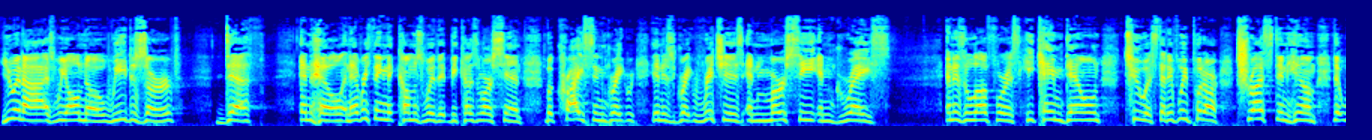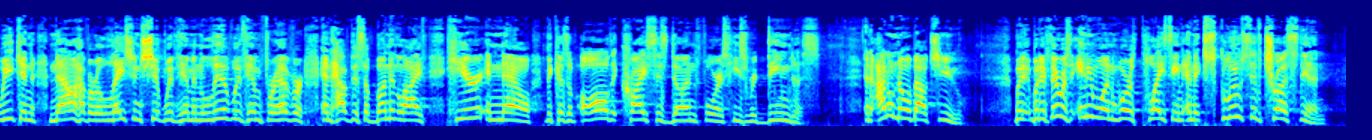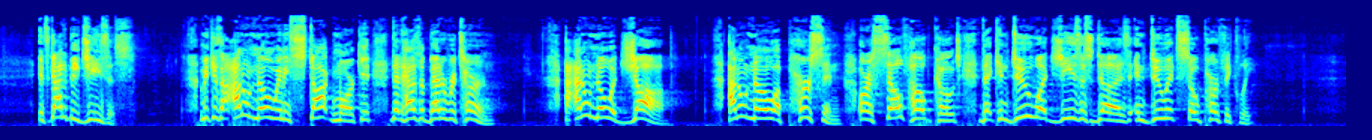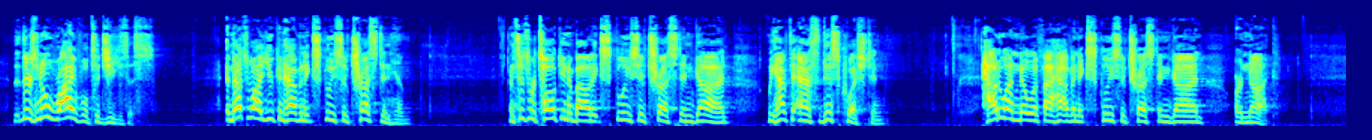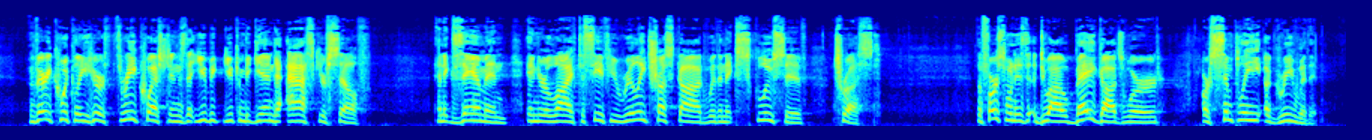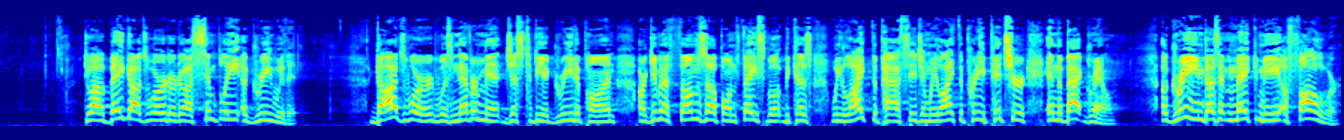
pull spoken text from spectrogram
You and I, as we all know, we deserve death and hell and everything that comes with it because of our sin. But Christ in great, in his great riches and mercy and grace and his love for us, he came down to us that if we put our trust in him, that we can now have a relationship with him and live with him forever and have this abundant life here and now because of all that Christ has done for us. He's redeemed us. And I don't know about you, but, but if there was anyone worth placing an exclusive trust in, it's got to be Jesus. Because I don't know any stock market that has a better return. I I don't know a job. I don't know a person or a self-help coach that can do what Jesus does and do it so perfectly. There's no rival to Jesus. And that's why you can have an exclusive trust in him. And since we're talking about exclusive trust in God, we have to ask this question How do I know if I have an exclusive trust in God or not? Very quickly, here are three questions that you, be, you can begin to ask yourself and examine in your life to see if you really trust God with an exclusive trust. The first one is Do I obey God's word or simply agree with it? Do I obey God's word or do I simply agree with it? God's word was never meant just to be agreed upon or given a thumbs up on Facebook because we like the passage and we like the pretty picture in the background. Agreeing doesn't make me a follower.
